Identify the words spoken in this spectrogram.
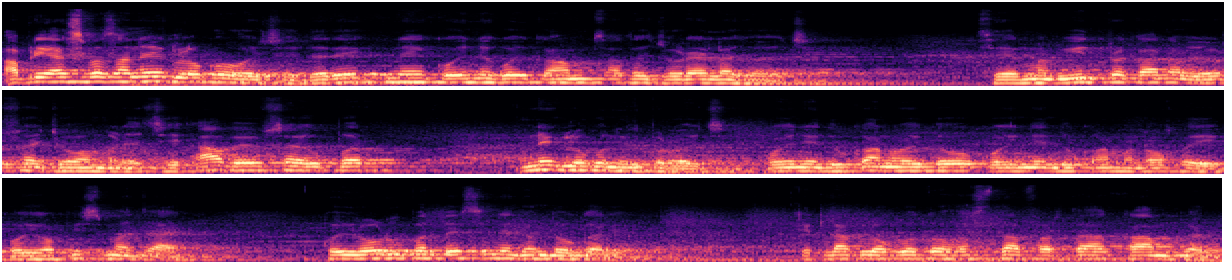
આપણી આસપાસ અનેક લોકો હોય છે. દરેકને કોઈને કોઈ કામ સાથે જોડાયેલા જ હોય છે. શહેરમાં વિવિધ પ્રકારના વ્યવસાય જોવા મળે છે. આ વ્યવસાય ઉપર અનેક લોકો નિર્ભર હોય છે. કોઈને દુકાન હોય તો કોઈને દુકાનમાં નોકરી, કોઈ ઓફિસમાં જાય, કોઈ રોડ ઉપર બેસીને ધંધો કરે. કેટલાક લોકો તો હસતા ફરતા કામ કરે.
